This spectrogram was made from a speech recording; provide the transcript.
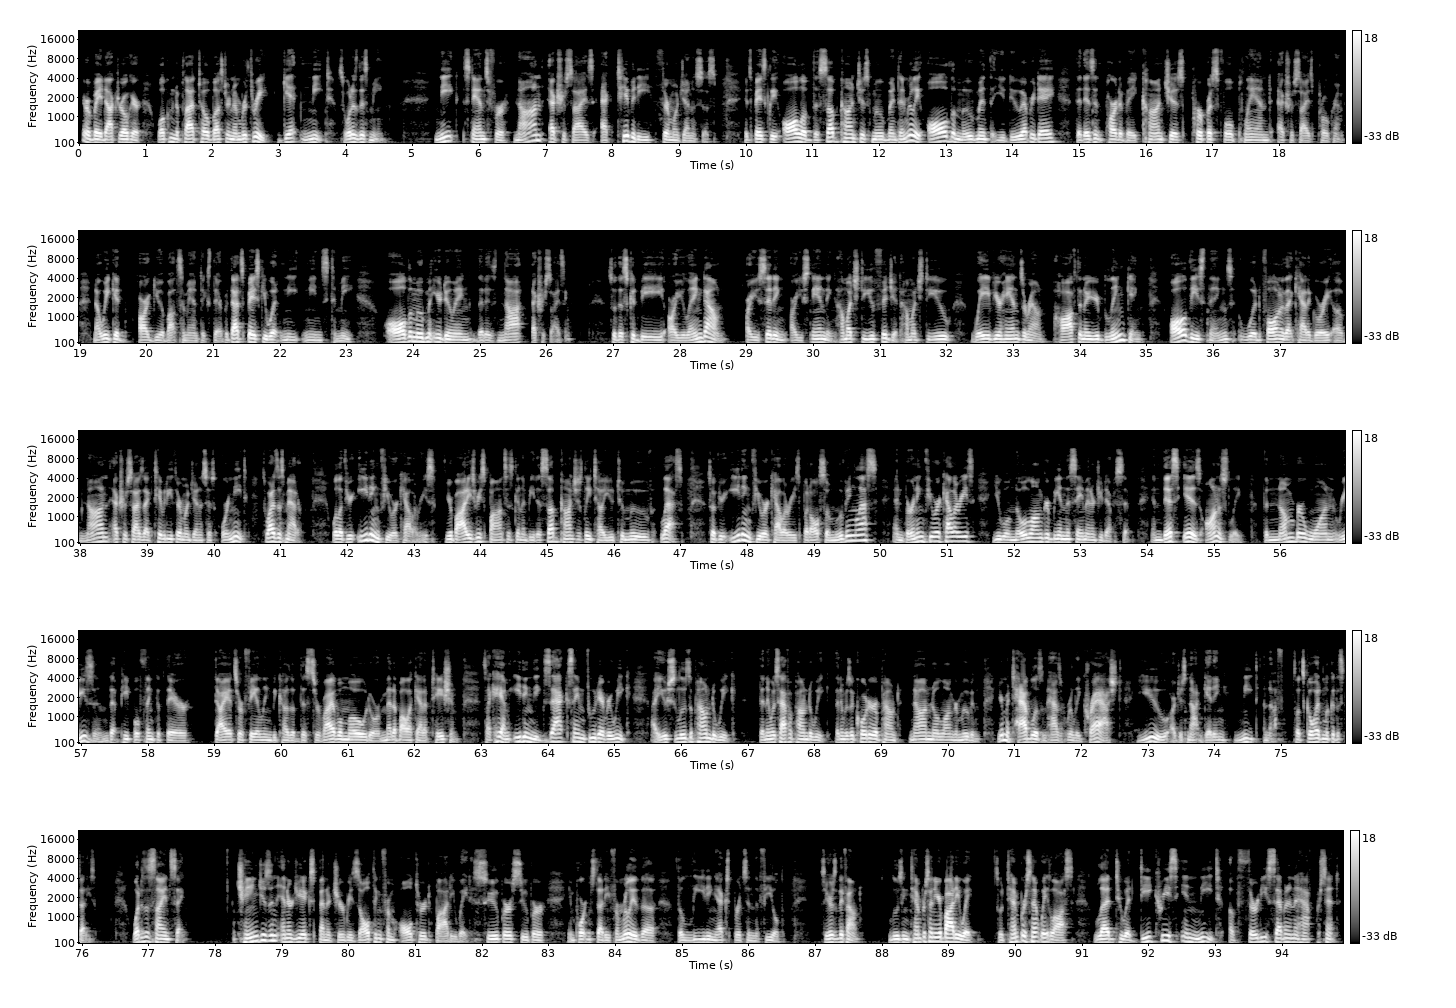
Hey everybody, Dr. O here. Welcome to Plateau Buster number three, Get NEAT. So what does this mean? NEAT stands for Non-Exercise Activity Thermogenesis. It's basically all of the subconscious movement and really all the movement that you do every day that isn't part of a conscious, purposeful, planned exercise program. Now we could argue about semantics there, but that's basically what NEAT means to me. All the movement you're doing that is not exercising. So this could be, are you laying down? Are you sitting? Are you standing? How much do you fidget? How much do you wave your hands around? How often are you blinking? All of these things would fall under that category of non exercise activity thermogenesis or NEAT. So, why does this matter? Well, if you're eating fewer calories, your body's response is going to be to subconsciously tell you to move less. So, if you're eating fewer calories but also moving less and burning fewer calories, you will no longer be in the same energy deficit. And this is honestly the number one reason that people think that they're diets are failing because of this survival mode or metabolic adaptation. It's like, hey, I'm eating the exact same food every week. I used to lose a pound a week. Then it was half a pound a week. Then it was a quarter of a pound. Now I'm no longer moving. Your metabolism hasn't really crashed. You are just not getting neat enough. So let's go ahead and look at the studies. What does the science say? Changes in energy expenditure resulting from altered body weight. Super, super important study from really the, the leading experts in the field. So here's what they found losing 10% of your body weight, so 10% weight loss, led to a decrease in NEAT of 37.5%.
